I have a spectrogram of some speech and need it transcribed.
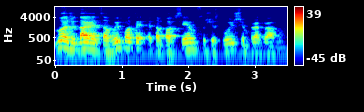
Но ожидается выплаты, это по всем существующим программам.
